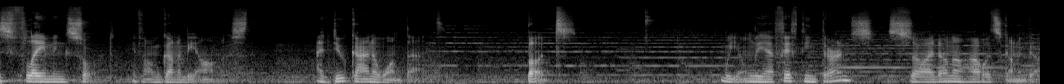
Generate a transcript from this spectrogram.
his flaming sword, if I'm gonna be honest. I do kinda want that. But we only have 15 turns, so I don't know how it's gonna go.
